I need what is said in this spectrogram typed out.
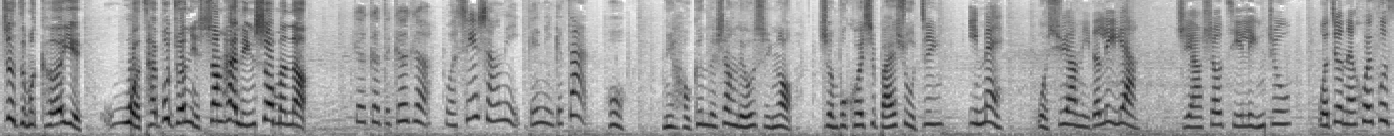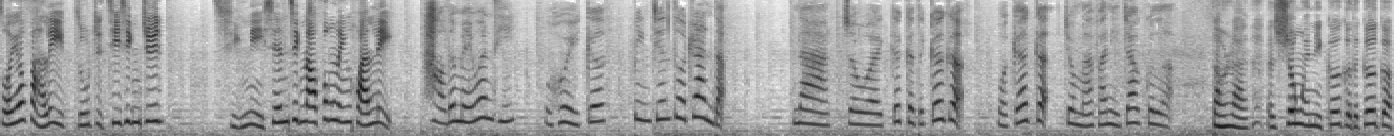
这怎么可以？我才不准你伤害灵兽们呢！哥哥的哥哥，我欣赏你，给你个赞。哦，你好跟得上流行哦，真不愧是白鼠精。义妹，我需要你的力量。只要收齐灵珠，我就能恢复所有法力，阻止七星君。请你先进到风铃环里。好的，没问题，我会与哥并肩作战的。那这位哥哥的哥哥，我哥哥就麻烦你照顾了。当然，身为你哥哥的哥哥，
